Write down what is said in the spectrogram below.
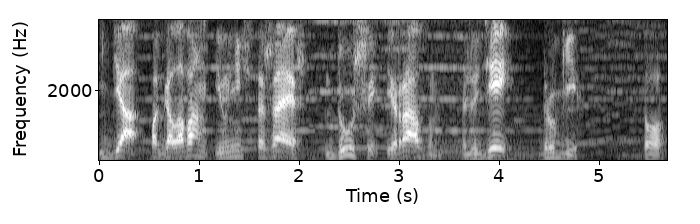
идя по головам и уничтожаешь души и разум людей других, то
